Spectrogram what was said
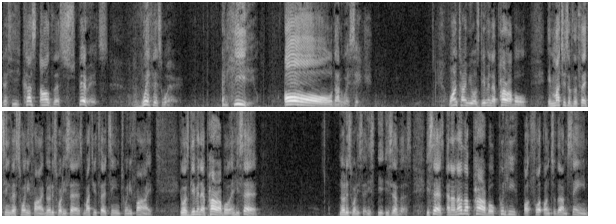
that he cast out the spirits with his word and healed all that were sick. One time he was given a parable in Matthew chapter 13, verse 25. Notice what he says Matthew 13, 25 he was given a parable and he said, Notice what he said. He, he, said this. He says, And another parable put he uh, forth unto them, saying,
